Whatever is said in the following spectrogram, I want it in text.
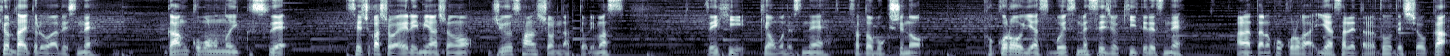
今日のタイトルはですね、頑固者の行く末、聖書箇所はエレミア書の13章になっております。ぜひ今日もですね、佐藤牧師の心を癒すボイスメッセージを聞いてですね、あなたの心が癒されたらどうでしょうか？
